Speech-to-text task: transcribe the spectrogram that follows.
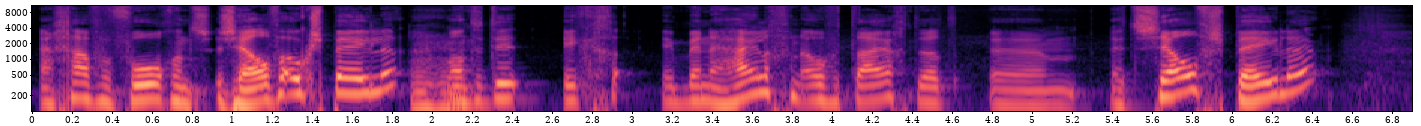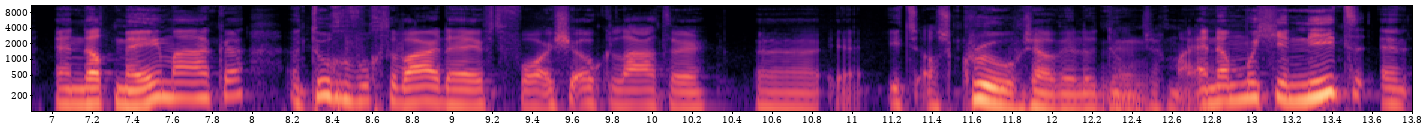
en ga vervolgens zelf ook spelen. Mhm. Want het is, ik, ik ben er heilig van overtuigd dat ehm, het zelf spelen en dat meemaken een toegevoegde waarde heeft voor als je ook later eh, iets als crew zou willen doen. Doen, zeg maar. En dan moet je niet, en,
